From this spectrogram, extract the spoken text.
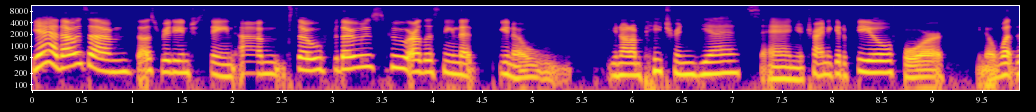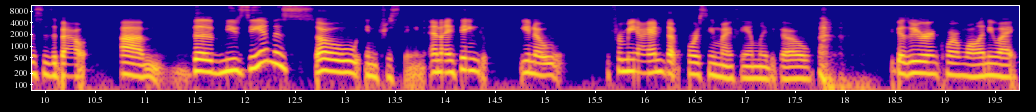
Yeah, that was um that was really interesting. Um, so for those who are listening that you know you're not on Patreon yet and you're trying to get a feel for you know what this is about, um, the museum is so interesting, and I think you know for me, I ended up forcing my family to go because we were in Cornwall anyway,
